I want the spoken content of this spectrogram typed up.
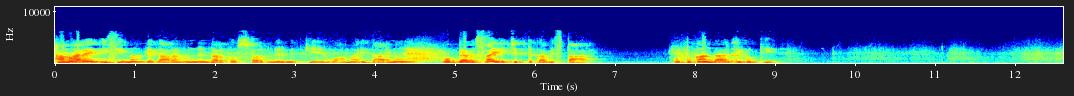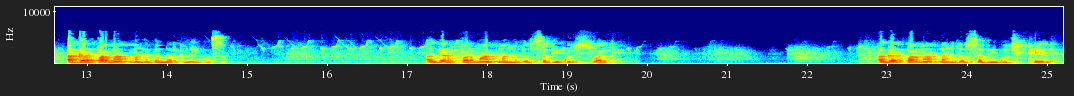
हमारे इसी मन के कारण हमने नर को स्वर्ग निर्मित किए, वो हमारी धारणाएँ वो व्यवसायी चित्त का विस्तार है। वो दुकानदार की बुद्धि है। अगर परमात्मा है तो नरक नहीं हो सकता। अगर परमात्मा है तो सभी कुछ स्वर्ग है। अगर परमात्मा है तो सभी कुछ खेल है।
